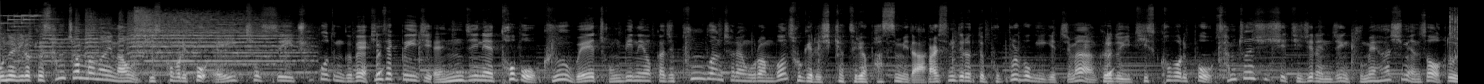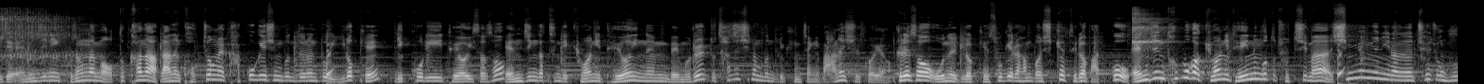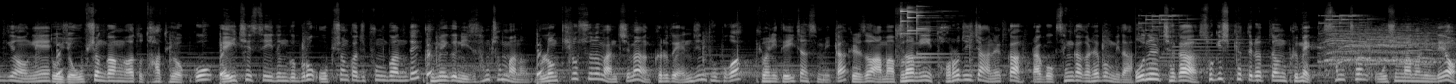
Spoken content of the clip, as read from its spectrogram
오늘 이렇게 3천만 원에 나온 디스커버리 4 HSE 최고 등급의 흰색 베이지 엔진의 터보 그 외 정비 내역까지 풍부한 차량으로 한번 소개를 시켜드려 봤습니다. 말씀드렸듯 복불복이겠지만 그래도 이 디스커버리 4 3000cc 디젤 엔진 구매하시면서 또 이제 엔진이 고장나면 어떡하나 라는 걱정을 갖고 계신 분들은 또 이렇게 리콜이 되어 있어서 엔진 같은 게 교환이 되어 있는 매물을 또 찾으시는 분들이 굉장히 많으실 거예요. 그래서 오늘 이렇게 소개를 한번 시켜드려 봤고 엔진 터보가 교환이 되어 있는 것도 좋지만 16년이라는 최종 후기형에 또 이제 옵션 강화도 다 되었고 HSE 등급으로 옵션까지 풍부한데 금액은 이제 3천만 원. 물론 키로수는 많지만 그래도 엔진 터보가 교환이 돼 있지 않습니까? 그래서 아마 부담이 덜어지지 않을까라고 생각을 해봅니다. 오늘 제가 소개시켜드렸던 금액 3,050만 원인데요.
